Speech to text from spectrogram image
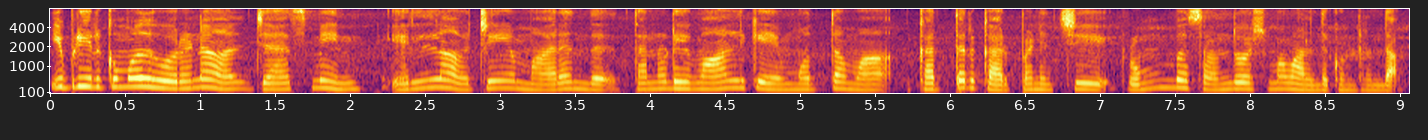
இப்படி இருக்கும்போது ஒரு நாள் ஜாஸ்மின் எல்லாவற்றையும் மறந்து தன்னுடைய வாழ்க்கையை மொத்தமாக கர்த்தருக்கு அர்ப்பணித்து ரொம்ப சந்தோஷமாக வாழ்ந்து கொண்டிருந்தாள்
